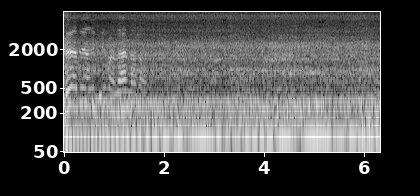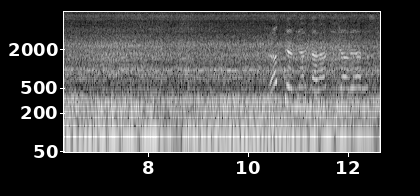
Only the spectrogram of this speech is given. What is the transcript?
ਦੇਖਦੇ ਆਂ ਜੀ ਕੀ ਬਣਦਾ ਇਹਨਾਂ ਦਾ। ਯਾਰ ਤੇਰੀਆਂ ਖਾਣਾ ਪੀ ਜਾਵੇ ਯਾਰ ਰੂਸੀ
